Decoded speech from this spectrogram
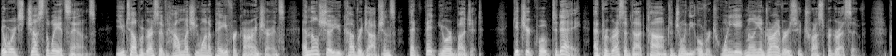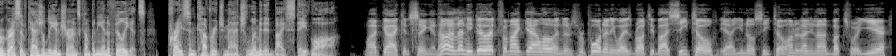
It works just the way it sounds. You tell Progressive how much you want to pay for car insurance, and they'll show you coverage options that fit your budget. Get your quote today at progressive.com to join the over 28 million drivers who trust Progressive. Progressive Casualty Insurance Company and Affiliates. Price and coverage match limited by state law. That guy can sing it, huh? And then he do it for Mike Gallo. And his report, anyway, is brought to you by Sea Yeah, you know Sea 199 bucks for a year.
